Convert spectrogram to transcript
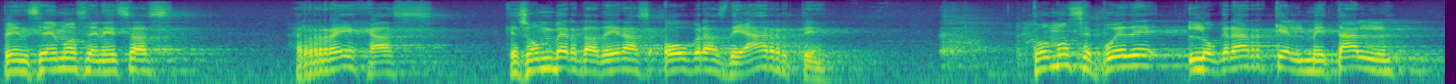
Pensemos en esas rejas que son verdaderas obras de arte. ¿Cómo se puede lograr que el metal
